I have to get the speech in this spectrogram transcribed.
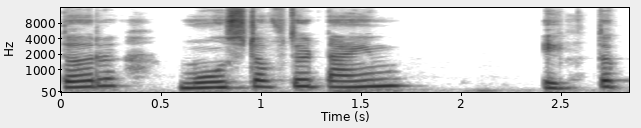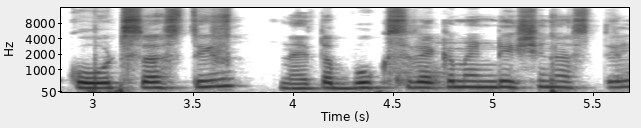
तर मोस्ट ऑफ द टाईम एक तर कोट्स असतील नाही तर बुक्स रेकमेंडेशन असतील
